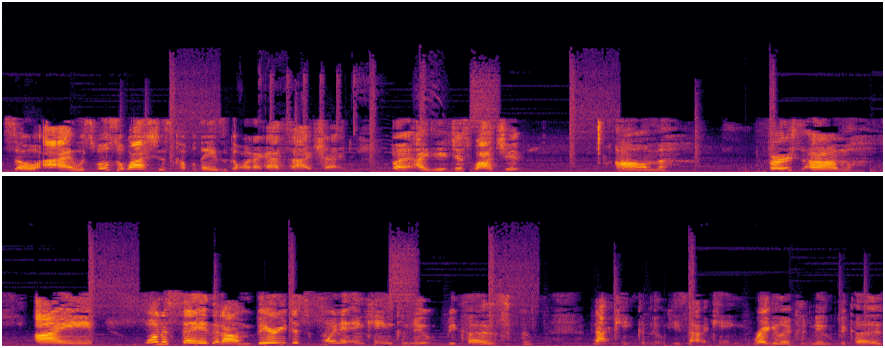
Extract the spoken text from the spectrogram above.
So I was supposed to watch this a couple days ago and I got sidetracked. But I did just watch it. Um first, um I want to say that I'm very disappointed in King Canute because not King Canute, he's not a king, regular Canute because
